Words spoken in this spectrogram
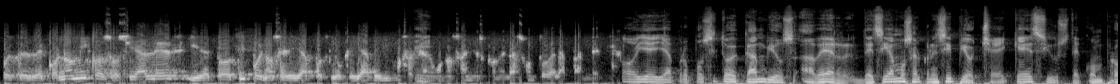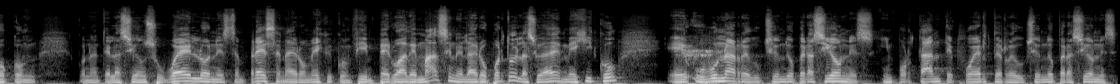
pues desde económicos, sociales y de todo tipo, y no se diga pues lo que ya vivimos hace algunos años con el asunto de la pandemia. Oye, y a propósito de cambios, a ver, decíamos al principio, cheque si usted compró con, con antelación su vuelo en esta empresa, en Aeroméxico, en fin, pero además en el aeropuerto de la Ciudad de México eh, hubo una reducción de operaciones, importante, fuerte reducción de operaciones.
